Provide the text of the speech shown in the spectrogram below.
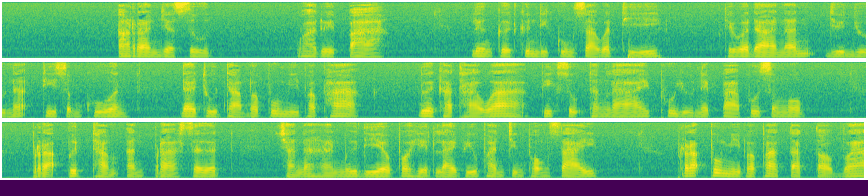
10. อรัญญสูตร ว่าด้วยป่าเรื่องเกิดขึ้นที่กรุงสาวัตถี เทวดานั้นยืนอยู่ณที่สมควร ได้ทูลถามพระผู้มีพระภาค ด้วยคาถาว่าภิกษุทั้งหลายผู้อยู่ในป่าผู้สงบ ประพฤติธรรมอันปราเสริฐฉันอาหารมื้อเดียวเพราะเหตุลายผิวพรรณจึงผ่องใส พระผู้มีพระภาคตรัสตอบว่า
